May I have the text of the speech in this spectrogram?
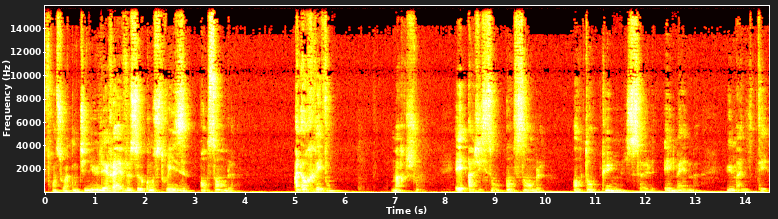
François continue, les rêves se construisent ensemble. Alors rêvons, marchons et agissons ensemble en tant qu'une seule et même humanité,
